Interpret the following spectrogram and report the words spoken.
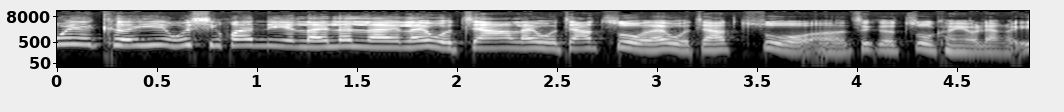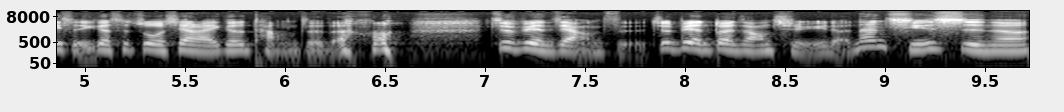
我也可以，我喜欢你，来来来来我家，来我家坐，来我家坐，呃，这个坐可能有两个意思，一个是坐下来，一个是躺着的，就变这样子，就变断章取义了。但其实呢，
